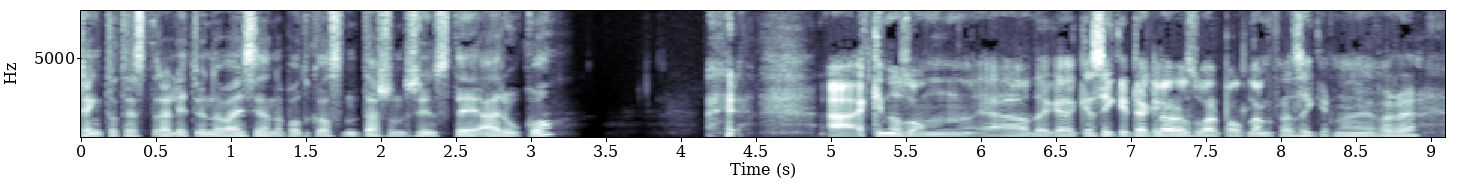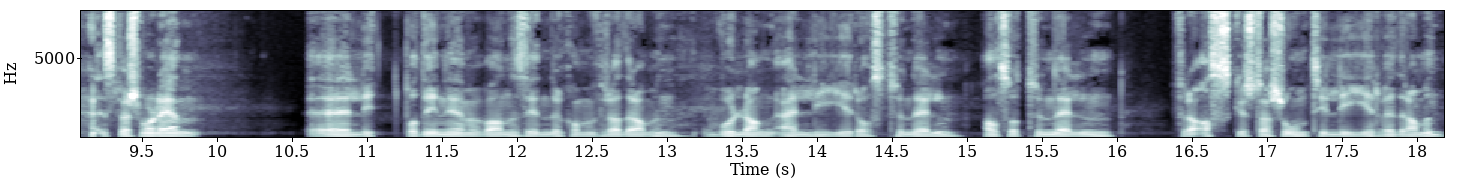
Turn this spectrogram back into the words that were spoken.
tenkt å teste deg litt underveis i denne podkasten, dersom du syns det er ok? Det er ikke noe sånn Ja, det er ikke sikkert jeg klarer å svare på alt langt fra sikkert, men vi får se. Spørsmål én. Eh, litt på din hjemmebane, siden du kommer fra Drammen. Hvor lang er Lieråstunnelen, altså tunnelen fra Asker stasjon til Lier ved Drammen.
